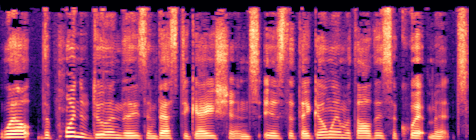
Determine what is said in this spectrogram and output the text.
Well, the point of doing these investigations is that they go in with all this equipment.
